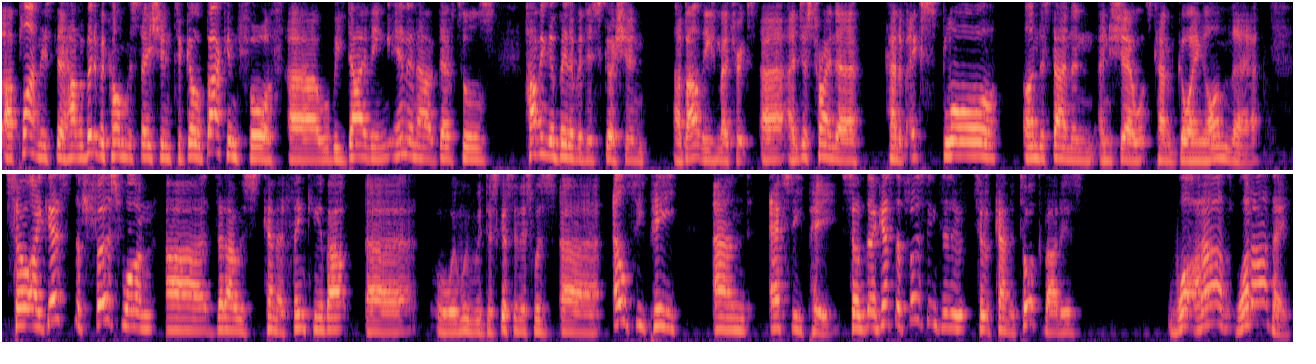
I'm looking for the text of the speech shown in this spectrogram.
our, plan is to have a bit of a conversation to go back and forth. Uh, we'll be diving in and out of DevTools, having a bit of a discussion about these metrics, uh, and just trying to kind of explore understand and, and share what's kind of going on there. So I guess the first one uh, that I was kind of thinking about uh, when we were discussing this was uh, LCP and FCP. So I guess the first thing to, to kind of talk about is what are what are they?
